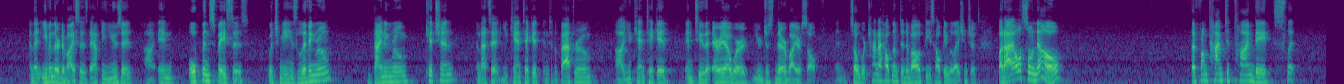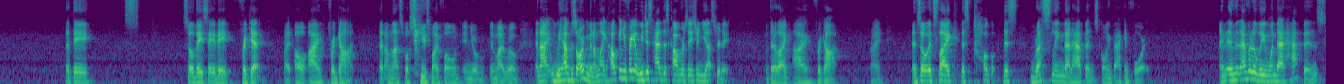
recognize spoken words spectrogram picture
And then even their devices, they have to use it uh, in open spaces, which means living room, dining room, kitchen, and that's it. You can't take it into the bathroom. Uh, you can't take it into the area where you're just there by yourself. And so we're trying to help them to develop these healthy relationships. But I also know that from time to time they slip. That they, so they say they forget, right? Oh, I forgot that I'm not supposed to use my phone in, your, in my room. And I, we have this argument. I'm like, how can you forget? We just had this conversation yesterday. But they're like, I forgot, right? And so it's like this tug, this wrestling that happens, going back and forth. And inevitably, when that happens,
